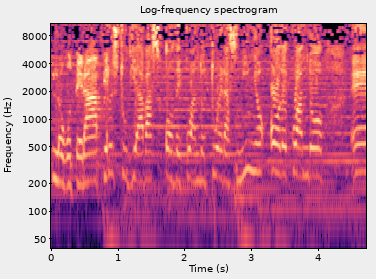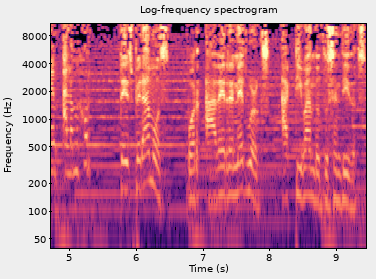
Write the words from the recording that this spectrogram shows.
logoterapia. Tú estudiabas o de cuando tú eras niño o de cuando eh, a lo mejor Te esperamos por ADR Networks, activando tus sentidos.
